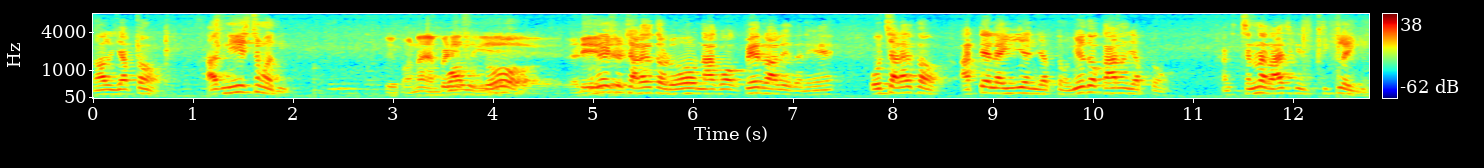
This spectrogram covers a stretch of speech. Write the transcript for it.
నాలుగు చెప్తాం. అది నీ ఇష్టం అది. సురేష్ వచ్చి అడుగుతాడు నాకు ఒక పేరు రాలేదని. వచ్చి అడుగుతాం అట్టేలు అయ్యి అని చెప్తాం. ఏదో కారణం చెప్తాం. అంటే చిన్న రాజకీయ చిక్కులు అయ్యి.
